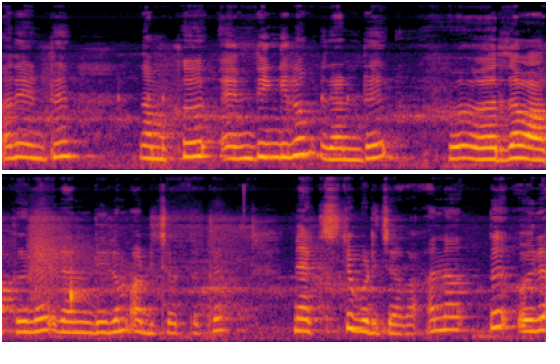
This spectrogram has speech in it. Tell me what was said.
അത് കഴിഞ്ഞിട്ട് നമുക്ക് എന്തെങ്കിലും രണ്ട് വെറുതെ വാക്കുകൾ രണ്ടിലും അടിച്ചെടുത്തിട്ട് നെക്സ്റ്റ് പിടിച്ചേക്കാം. അതിനകത്ത് ഒരു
